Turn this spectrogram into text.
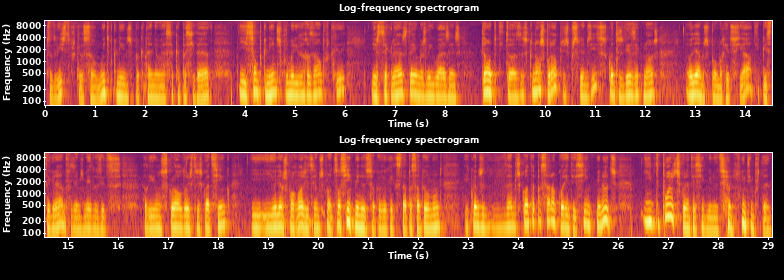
tudo isto, porque eles são muito pequeninos para que tenham essa capacidade e são pequeninos por meio da razão porque estes ecrãs têm umas linguagens tão apetitosas que nós próprios percebemos isso. Quantas vezes é que nós olhamos para uma rede social, tipo Instagram, fazemos meia dúzia de, ali um scroll 2, 3, 4, 5 e, e, olhamos para o relógio e dizemos, pronto, são 5 minutos só para ver o que é que se está a passar pelo mundo e quando damos conta passaram 45 minutos. E depois dos 45 minutos é muito importante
